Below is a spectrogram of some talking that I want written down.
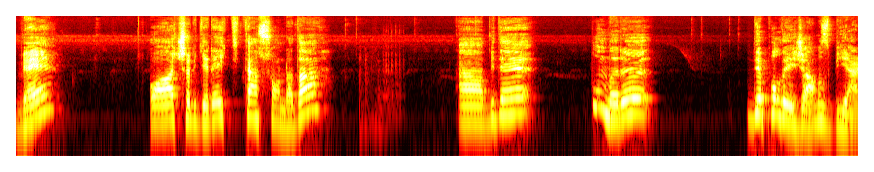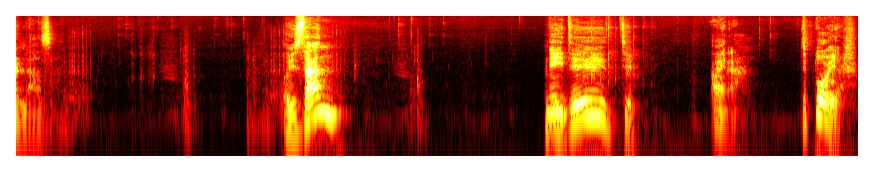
Ve o ağaçları geri ektikten sonra da aa, bir de bunları depolayacağımız bir yer lazım. O yüzden neydi? Dip. Aynen. Deployer.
